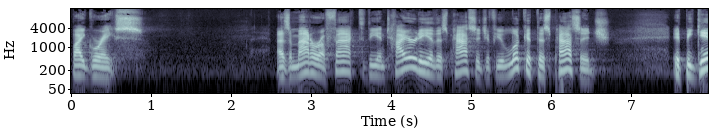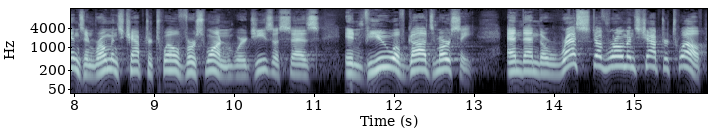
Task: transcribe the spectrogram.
by grace. As a matter of fact, the entirety of this passage, if you look at this passage, it begins in Romans chapter 12, verse 1, where Jesus says, In view of God's mercy. And then the rest of Romans chapter 12.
